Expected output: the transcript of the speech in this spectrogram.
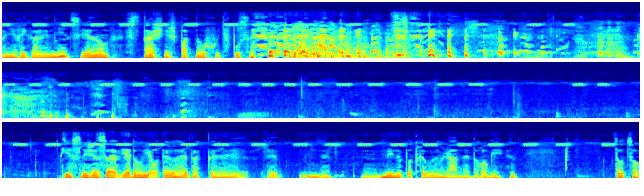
Oni říkali nic, jenom strašně špatnou chuť v puse. Jestliže se vědomí otevře, tak eh, eh, my nepotřebujeme žádné drogy. To, co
